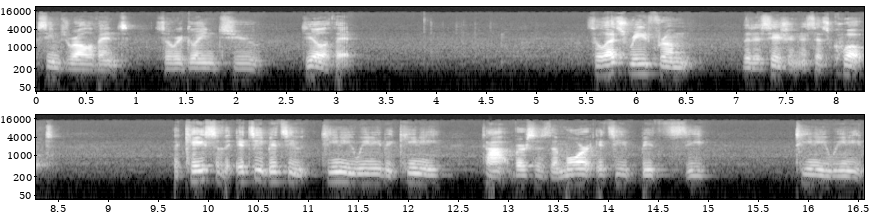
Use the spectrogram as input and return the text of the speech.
seems relevant, so we're going to deal with it. So let's read from the decision. It says, quote, the case of the itsy bitsy teeny weeny bikini top versus the more itsy bitsy teeny weeny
